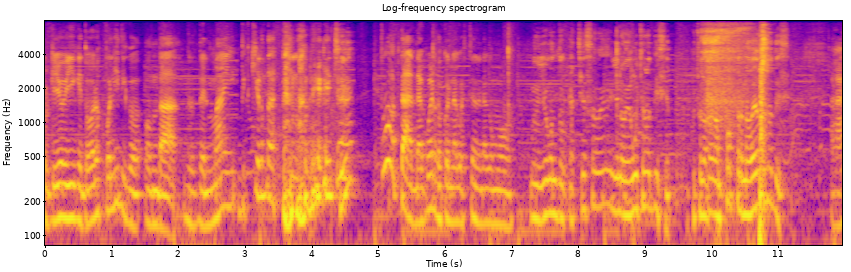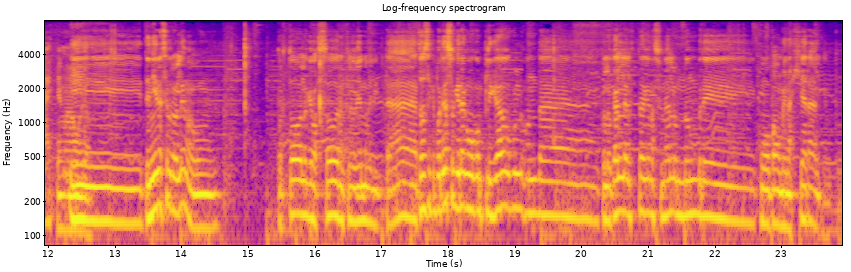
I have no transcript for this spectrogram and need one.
Porque yo vi que todos los políticos, onda, desde el más de izquierda hasta el más de derecha, ¿Sí? todos estaban de acuerdo con la cuestión. Era como, Bueno, yo cuando caché eso, eh, yo no veo muchas noticias. Escucho la rock and pop, pero no veo las noticias. ah, este. Y tenían ese problema, po, por todo lo que pasó durante el gobierno militar. Entonces que por eso que era como complicado onda, colocarle al Estadio Nacional un nombre como para homenajear a alguien. po.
